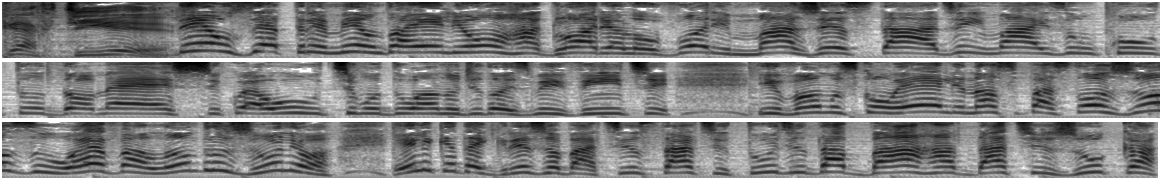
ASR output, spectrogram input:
Cartier. Deus é tremendo, a Ele honra, glória, louvor e majestade em mais um culto doméstico. É o último do ano de 2020 e vamos com ele, nosso pastor Josué Valandro Júnior. Ele que é da Igreja Batista Atitude da Barra da Tijuca.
